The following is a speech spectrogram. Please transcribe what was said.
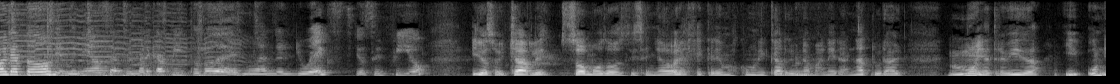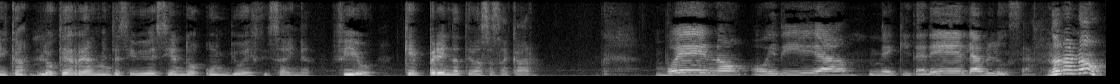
Hola a todos, bienvenidos al primer capítulo de Desnudando el UX. Yo soy Fío. Y yo soy Charlie. Somos dos diseñadores que queremos comunicar de una manera natural, muy atrevida y única lo que realmente se vive siendo un UX designer. Fío, ¿qué prenda te vas a sacar? Bueno, hoy día me quitaré la blusa. No, no, no,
